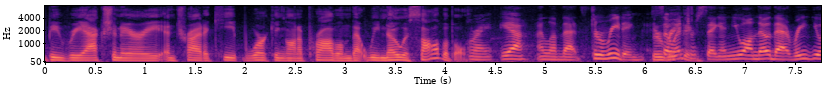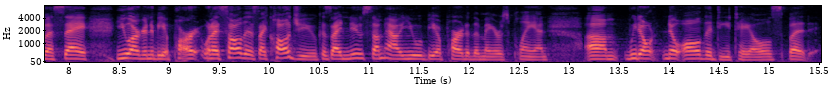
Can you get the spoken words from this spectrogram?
be reactionary and try to keep working on a problem that we know is solvable. Right. Yeah, I love that. Through reading. Through so reading. interesting. And you all know that. Read USA, you are going to be a part. When I saw this, I called you because I knew somehow you would be a part of the mayor's plan. Um, we don't know all the details, but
